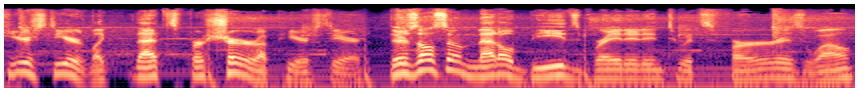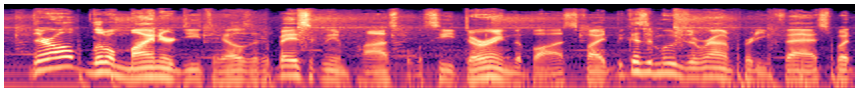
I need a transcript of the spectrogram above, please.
pierced ear, like that's for sure a pierced ear. There's also metal beads braided into its fur as well. They're all little minor details that are basically impossible to see during the boss fight because it moves around pretty fast, but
